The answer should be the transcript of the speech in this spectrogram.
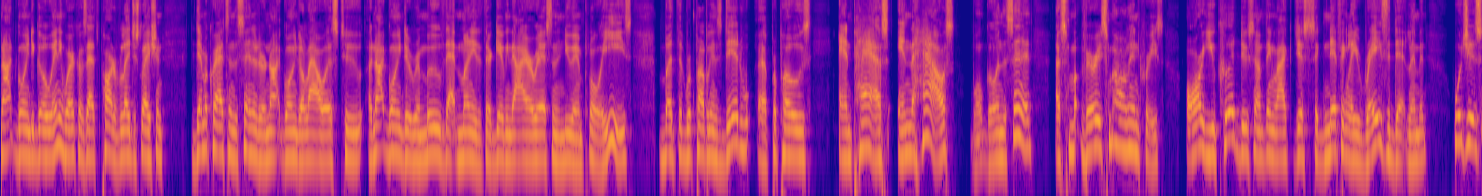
not going to go anywhere because that's part of legislation. Democrats in the Senate are not going to allow us to are not going to remove that money that they're giving the IRS and the new employees, but the Republicans did uh, propose and pass in the House, won't go in the Senate, a sm- very small increase or you could do something like just significantly raise the debt limit, which is,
